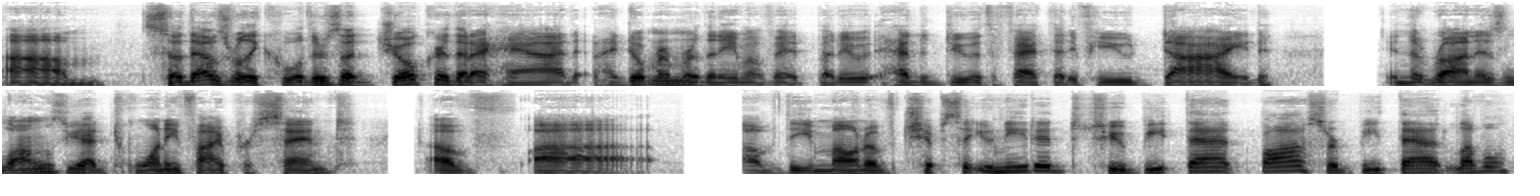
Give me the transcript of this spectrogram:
Um, so that was really cool. There's a Joker that I had, and I don't remember the name of it, but it had to do with the fact that if you died in the run, as long as you had 25% of uh, of the amount of chips that you needed to beat that boss or beat that level,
